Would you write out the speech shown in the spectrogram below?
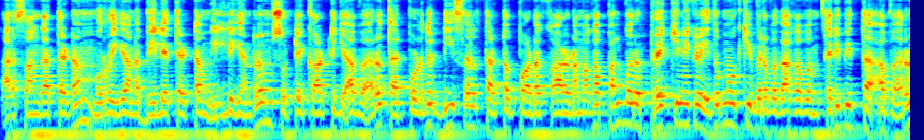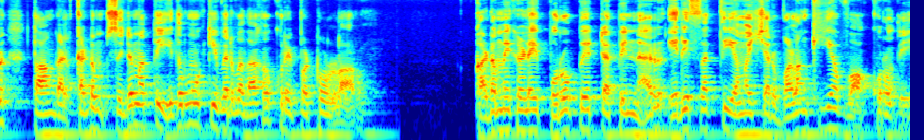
அரசாங்கத்திடம் முறையான வேலை திட்டம் இல்லை என்றும் சுட்டிக்காட்டிய அவர் தற்பொழுது டீசல் தட்டுப்பாடு காரணமாக பல்வேறு பிரச்சினைகளை எதிர்நோக்கி வருவதாகவும் தெரிவித்த அவர் தாங்கள் கடும் சிரமத்தை எதிர்நோக்கி வருவதாக குறிப்பிட்டுள்ளார். கடமைகளை பொறுப்பேற்ற பின்னர் எரிசக்தி அமைச்சர் வழங்கிய வாக்குறுதி.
